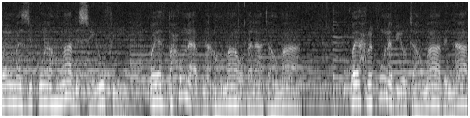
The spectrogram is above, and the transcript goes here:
ويمزقونهما بالسيوف ويذبحون أبناءهما وبناتهما ويحرقون بيوتهما بالنار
